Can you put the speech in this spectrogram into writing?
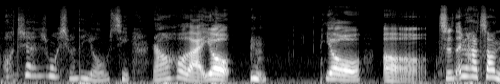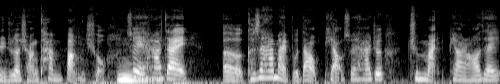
哦，这然是我喜欢的游戏。然后后来又、又呃，其实，因为他知道女主角喜欢看棒球，嗯所以他在呃，可是他买不到票，所以他就去买票，然后在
